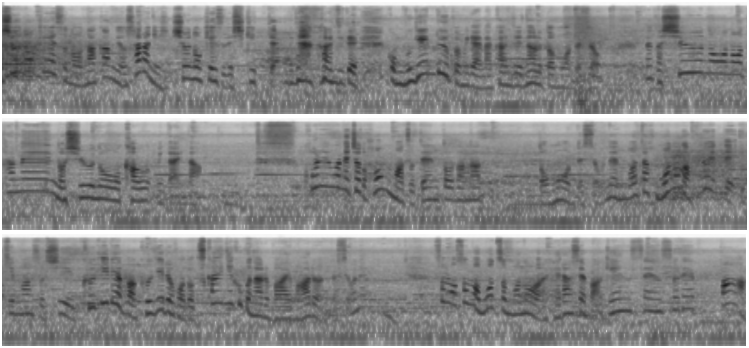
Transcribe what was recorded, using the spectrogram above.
収納ケースの中身をさらに収納ケースで仕切ってみたいな感じでこう無限ループみたいな感じになると思うんですよ。なんか収納のための収納を買うみたいな、これはねちょっと本末転倒だなと思うんですよね。また物が増えていきますし区切れば区切るほど使いにくくなる場合もあるんですよね、うん、そもそも持つものを減らせば厳選すれば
